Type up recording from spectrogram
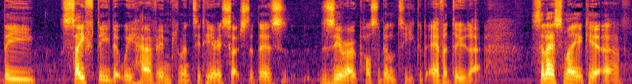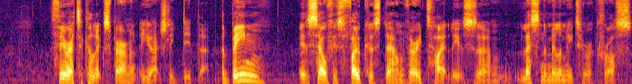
the safety that we have implemented here is such that there's zero possibility you could ever do that. So let's make it a theoretical experiment that you actually did that. The beam itself is focused down very tightly. It's um, less than a millimeter across.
